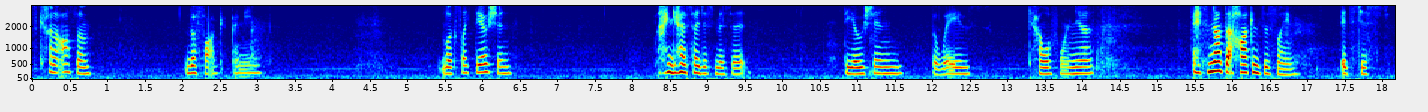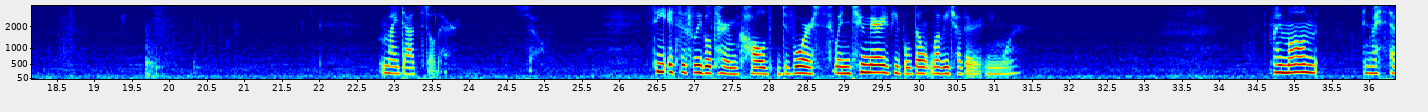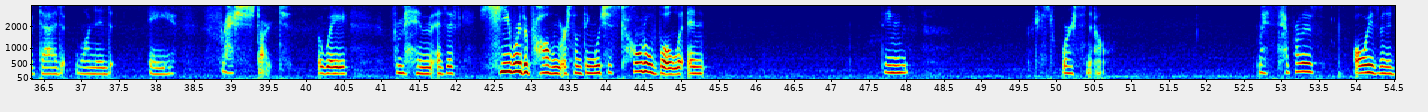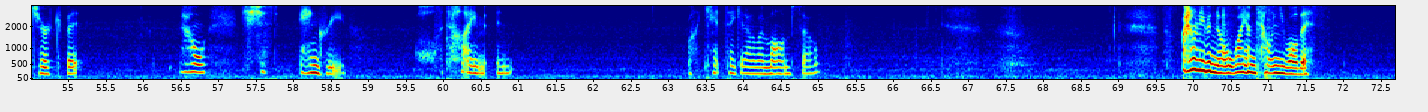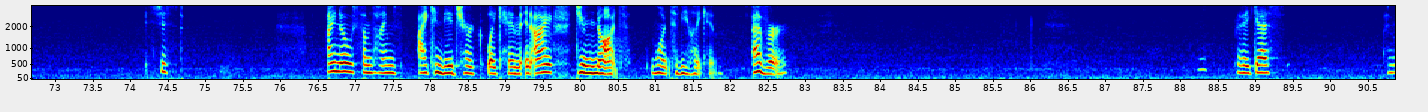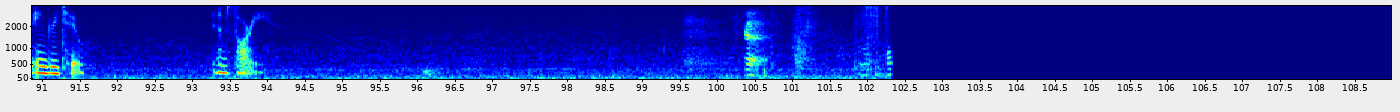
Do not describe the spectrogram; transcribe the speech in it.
It's kind of awesome. The fog, I mean. Looks like the ocean. I guess I just miss it. The ocean, the waves, California. It's not that Hawkins is lame. It's just. My dad's still there. See, it's this legal term called divorce when two married people don't love each other anymore. My mom and my stepdad wanted a fresh start away from him as if he were the problem or something, which is total bull, and things are just worse now. My stepbrother's always been a jerk, but he's just angry all the time, and well, I can't take it out of my mom, so. I don't even know why I'm telling you all this. It's just. I know sometimes I can be a jerk like him, and I do not want to be like him. Ever. But I guess I'm angry too. And I'm sorry.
